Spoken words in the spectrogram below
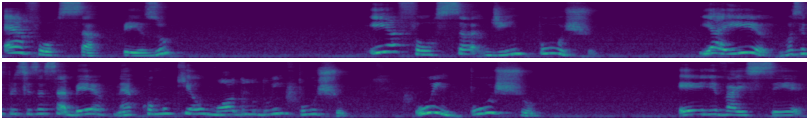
É a força peso e a força de empuxo. E aí você precisa saber né, como que é o módulo do empuxo. O empuxo ele vai ser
